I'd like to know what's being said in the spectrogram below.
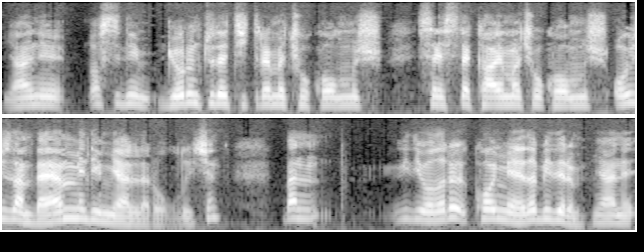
Yani nasıl diyeyim görüntüde titreme çok olmuş, seste kayma çok olmuş. O yüzden beğenmediğim yerler olduğu için ben videoları koymaya da bilirim. Yani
